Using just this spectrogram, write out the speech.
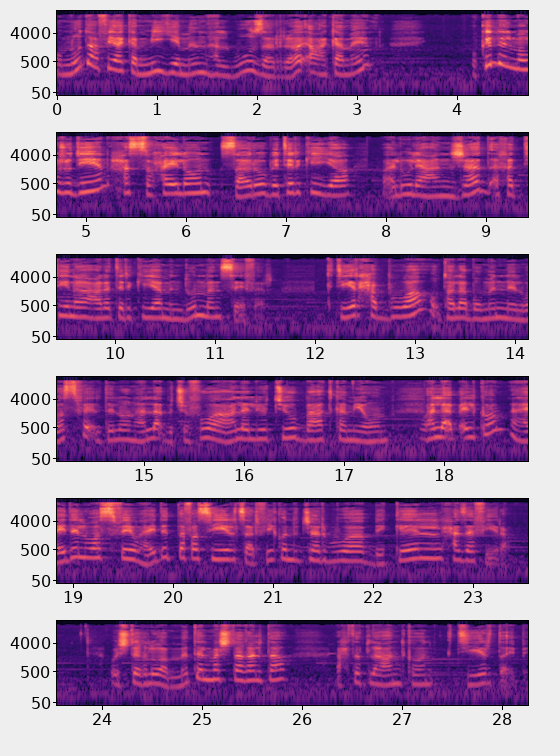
وبنوضع فيها كمية من هالبوزة الرائعة كمان. وكل الموجودين حسوا حالهم صاروا بتركيا. وقالوا لي عن جد أخدتينا على تركيا من دون ما نسافر. كتير حبوها وطلبوا مني الوصفة. قلت لهم هلأ بتشوفوها على اليوتيوب بعد كم يوم. وهلأ بقلكم هيدي الوصفة وهيدي التفاصيل صار فيكم تجربوها بكل حذافيرها. واشتغلوها مثل ما اشتغلتها. رح تطلع عندكم كتير طيبة.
